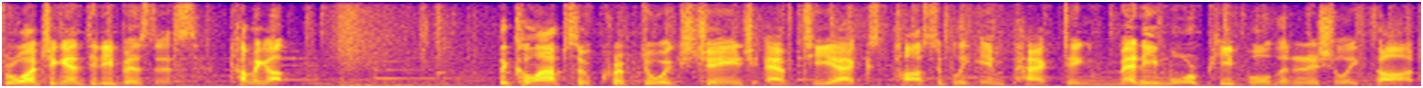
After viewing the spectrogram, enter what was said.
for watching NTD Business. Coming up, the collapse of crypto exchange FTX possibly impacting many more people than initially thought,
